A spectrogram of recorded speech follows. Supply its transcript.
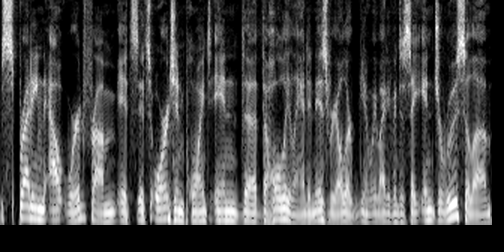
spreading outward from its its origin point in the the Holy Land in Israel, or you know, we might even just say in Jerusalem,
